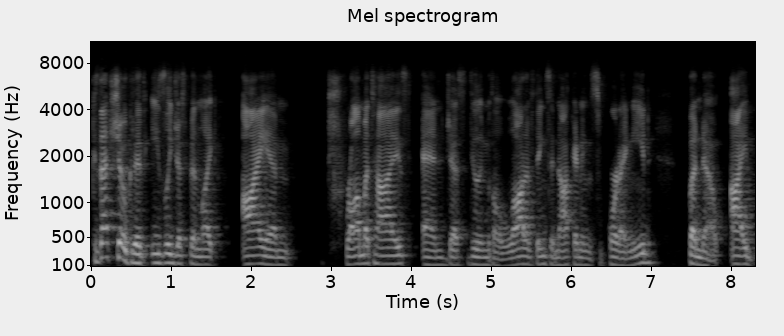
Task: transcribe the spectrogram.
because that show could have easily just been like, I am traumatized and just dealing with a lot of things and not getting the support I need. But no, I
